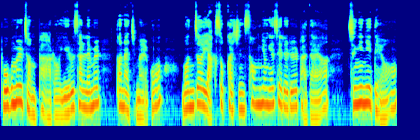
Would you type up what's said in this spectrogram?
복음을 전파하러 예루살렘을 떠나지 말고 먼저 약속하신 성령의 세례를 받아야 증인이 되어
